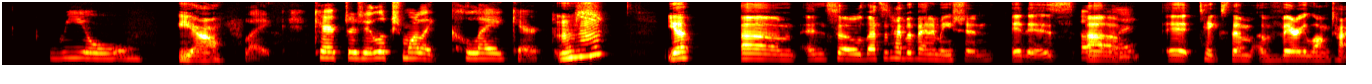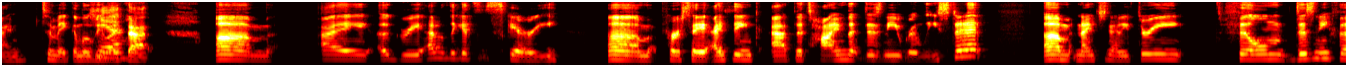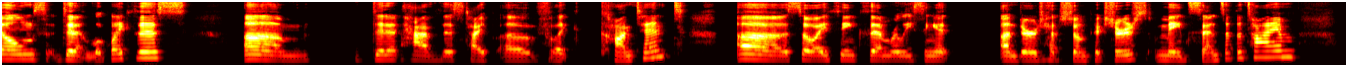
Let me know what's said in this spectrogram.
real Yeah. like characters. It looks more like clay characters. Mm-hmm. Yep. Um, and so that's the type of animation it is. Oh, um, clay? It takes them a very long time to make a movie Yeah. like that. Um, I agree. I don't think it's scary, um, per se. I think at the time that Disney released it, um, 1993 film Disney films didn't look like this. Um, didn't have this type of like content. Uh, so I think them releasing it under Touchstone Pictures made sense at the time.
